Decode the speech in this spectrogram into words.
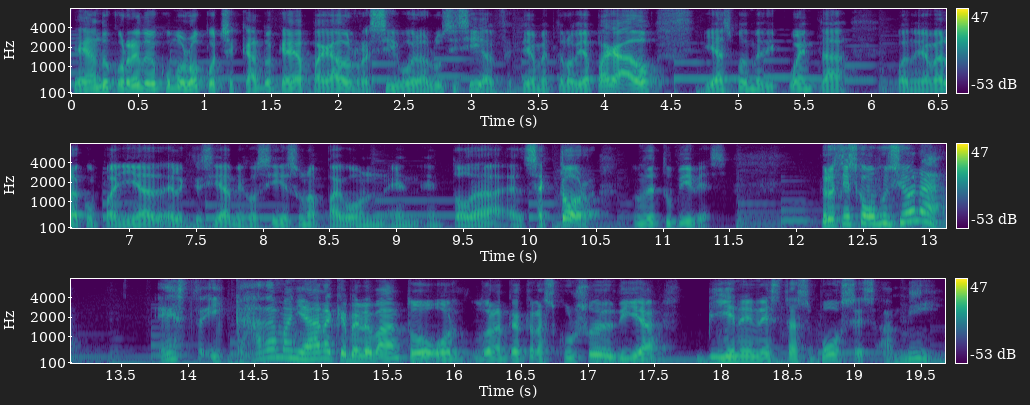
Llegando corriendo yo como loco checando que haya pagado el recibo de la luz y sí, efectivamente lo había pagado y ya después me di cuenta cuando llamé a la compañía de electricidad me dijo, sí, es un apagón en, en todo el sector donde tú vives. Pero así es como funciona. Este, y cada mañana que me levanto o durante el transcurso del día vienen estas voces a mí,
